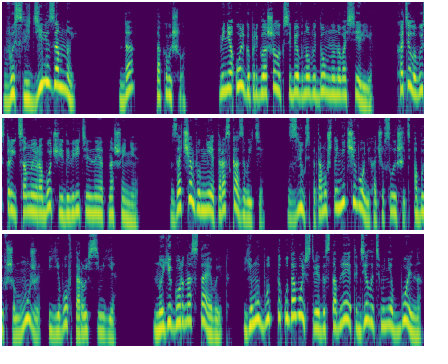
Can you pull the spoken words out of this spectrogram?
Вы следили за мной? Да, так вышло. Меня Ольга приглашала к себе в новый дом на новоселье. Хотела выстроить со мной рабочие и доверительные отношения. Зачем вы мне это рассказываете? Злюсь, потому что ничего не хочу слышать о бывшем муже и его второй семье. Но Егор настаивает. Ему будто удовольствие доставляет делать мне больно,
